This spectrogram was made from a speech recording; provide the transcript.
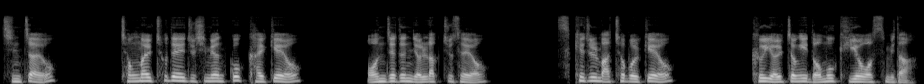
진짜요? 정말 초대해 주시면 꼭 갈게요. 언제든 연락 주세요. 스케줄 맞춰 볼게요. 그 열정이 너무 귀여웠습니다.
